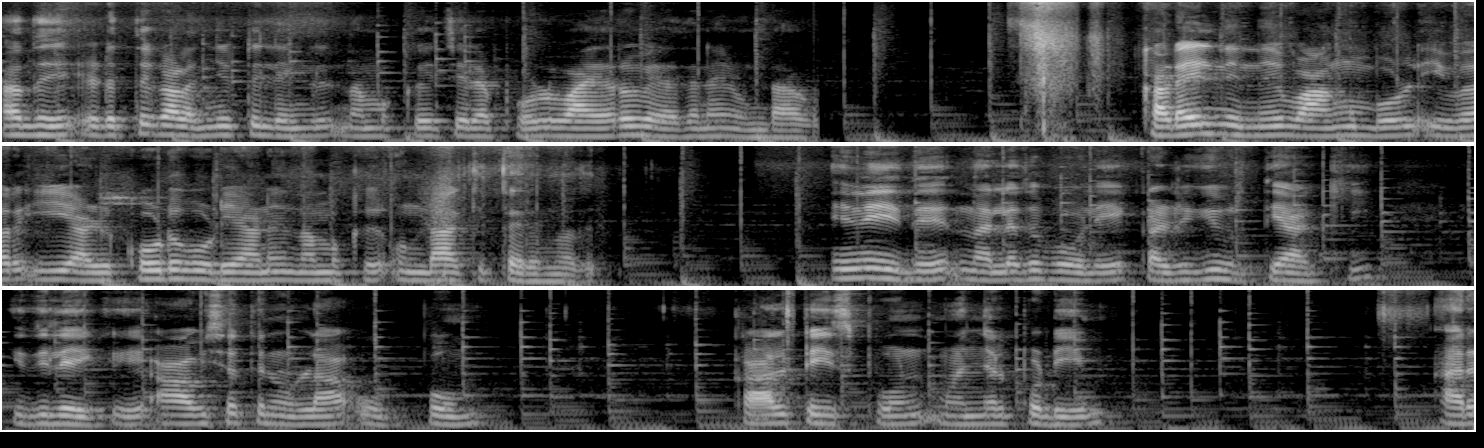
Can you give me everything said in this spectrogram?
അത് എടുത്തു കളഞ്ഞിട്ടില്ലെങ്കിൽ നമുക്ക് ചിലപ്പോൾ വയറുവേദന ഉണ്ടാകും. കടയിൽ നിന്ന് വാങ്ങുമ്പോൾ ഇവർ ഈ അഴുക്കോട് കൂടിയാണ് നമുക്ക് ഉണ്ടാക്കി തരുന്നത്. ഇനി ഇത് നല്ലതുപോലെ കഴുകി വൃത്തിയാക്കി ഇതിലേക്ക് ആവശ്യത്തിനുള്ള ഉപ്പും കാൽ ടീസ്പൂൺ മഞ്ഞൾപ്പൊടിയും അര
